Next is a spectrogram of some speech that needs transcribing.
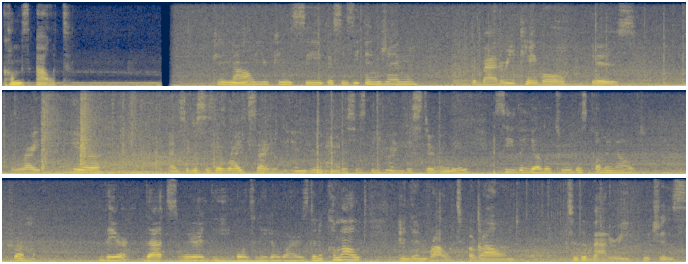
comes out. Okay, now you can see this is the engine. The battery cable is right here and so this is the right side of the engine and this is behind the steering wheel see the yellow tube is coming out from there that's where the alternator wire is going to come out and then route around to the battery which is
